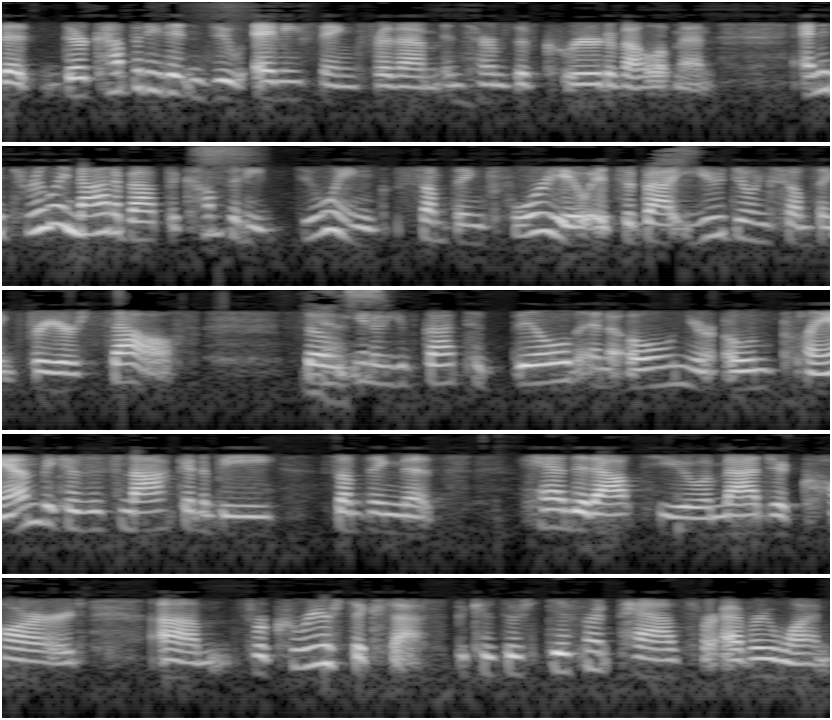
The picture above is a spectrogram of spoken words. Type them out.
that their company didn't do anything for them in terms of career development. And it's really not about the company doing something for you. It's about you doing something for yourself so, yes. you know, you've got to build and own your own plan because it's not going to be something that's handed out to you, a magic card um, for career success because there's different paths for everyone.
